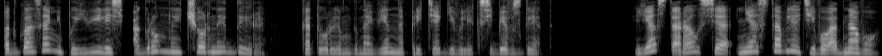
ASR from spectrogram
под глазами появились огромные черные дыры, которые мгновенно притягивали к себе взгляд. Я старался не оставлять его одного,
